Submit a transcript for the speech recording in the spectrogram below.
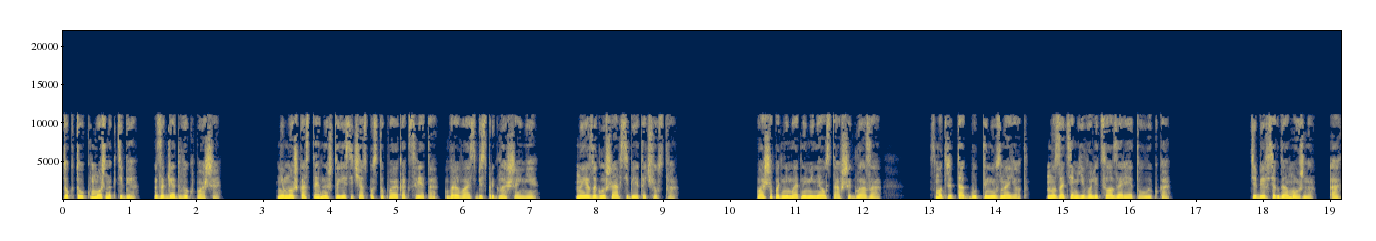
«Тук-тук, можно к тебе?» Заглядываю к Паше. Немножко стыдно, что я сейчас поступаю как Света, врываясь без приглашения но я заглушаю в себе это чувство. Паша поднимает на меня уставшие глаза. Смотрит так, будто не узнает, но затем его лицо озаряет улыбка. «Тебе всегда можно. Ах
